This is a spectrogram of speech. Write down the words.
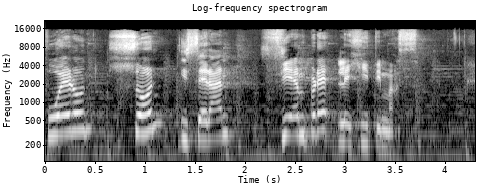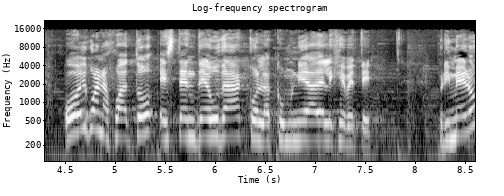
fueron, son y serán siempre legítimas. Hoy Guanajuato está en deuda con la comunidad LGBT. Primero,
